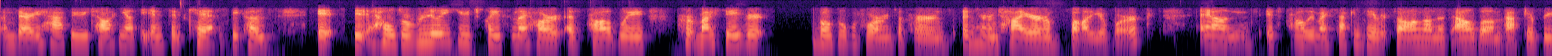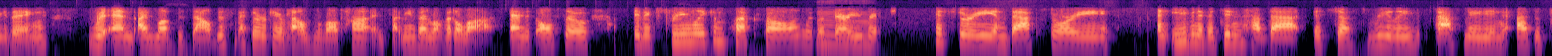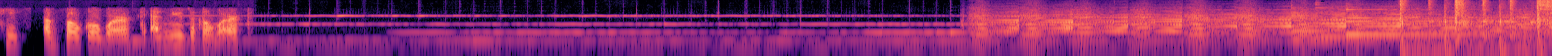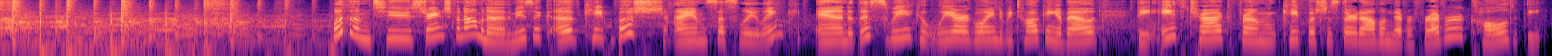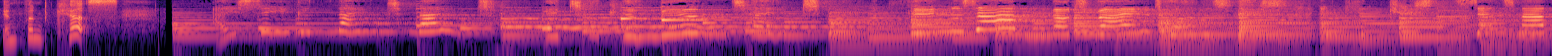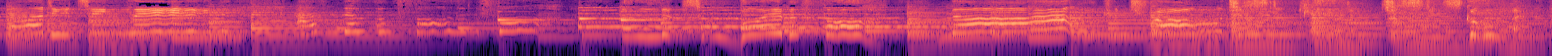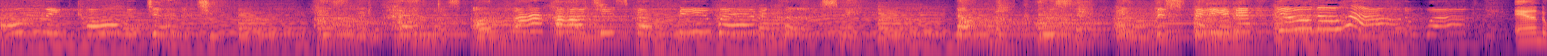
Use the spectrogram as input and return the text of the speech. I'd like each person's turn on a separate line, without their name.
I'm very happy to be talking about the infant kiss because it, it holds a really huge place in my heart as probably her, my favorite vocal performance of hers in her entire body of work. And it's probably my second favorite song on this album after Breathing. And I love this album. This is my third favorite album of all time. So that means I love it a lot. And it's also an extremely complex song with a mm-hmm. very rich history and backstory. And even if it didn't have that, it's just really fascinating as a piece of vocal work and musical work.
Welcome to Strange Phenomena, the music of Kate Bush. I am Cecily Link, and this week we are going to be talking about the eighth track from Kate Bush's third album, Never For Ever, called The Infant Kiss. I say goodnight, night. I took him in tight.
